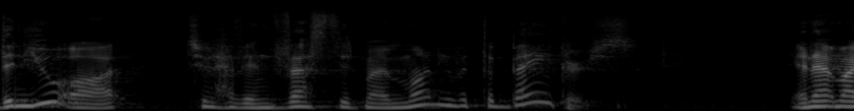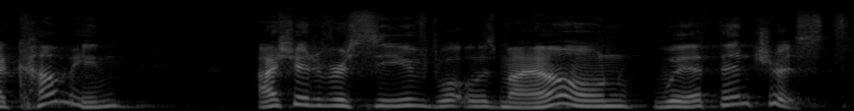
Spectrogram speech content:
Then you ought to have invested my money with the bankers. And at my coming, I should have received what was my own with interest.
